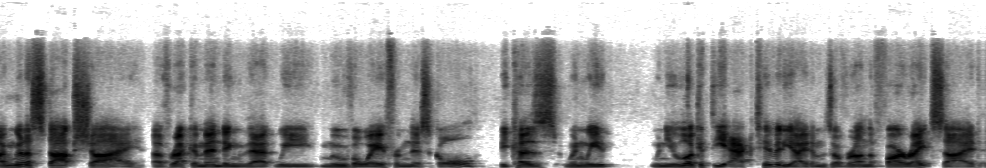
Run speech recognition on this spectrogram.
I'm going to stop shy of recommending that we move away from this goal because when we when you look at the activity items over on the far right side,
